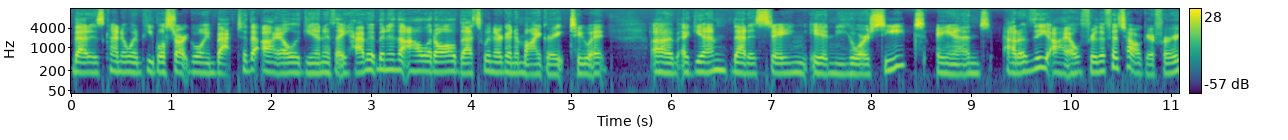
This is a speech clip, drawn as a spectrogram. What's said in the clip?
That is kind of when people start going back to the aisle again. If they haven't been in the aisle at all, that's when they're going to migrate to it. Um, again, that is staying in your seat and out of the aisle for the photographer.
